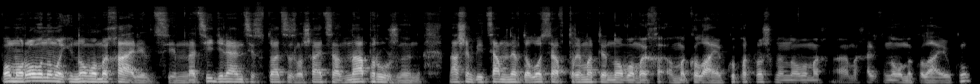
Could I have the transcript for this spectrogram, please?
По Мурованому і Новомихайлівці на цій ділянці ситуація залишається напруженою. Нашим бійцям не вдалося втримати Новомиколаївку. Перепрошую, Новомихайлівку, Новомиколаївку.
